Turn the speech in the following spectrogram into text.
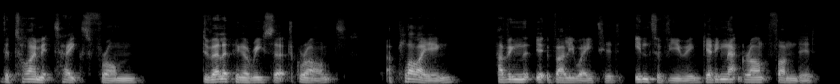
the time it takes from developing a research grant, applying, having it evaluated, interviewing, getting that grant funded,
